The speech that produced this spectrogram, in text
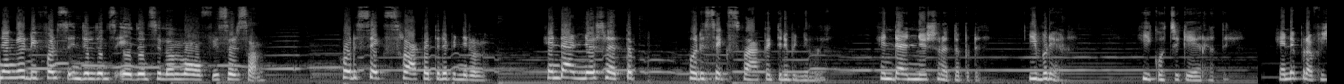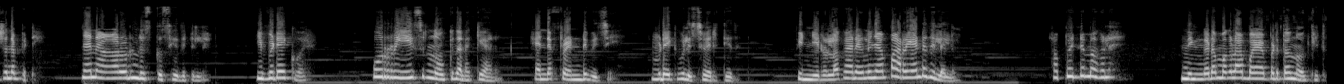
ഞങ്ങൾ ഡിഫൻസ് ഇന്റലിജൻസ് ഏജൻസിയിലുള്ള ആണ്. ഒരു സെക്സ് റാക്കറ്റിന് പിന്നിലുള്ള. എന്റെ അന്വേഷണം എത്ത ഒരു സെക്സ് റാക്കറ്റിന് പിന്നിലുള്ള. എന്റെ അന്വേഷണം എത്തപ്പെട്ടത് ഇവിടെയാണ് ഈ കൊച്ചു കേരളത്തിൽ. എന്റെ പ്രൊഫഷനെ പറ്റി ഞാൻ ആരോടും ഡിസ്കസ് ചെയ്തിട്ടില്ല. ഇവിടേക്ക് വരാൻ ഒരു റീസൺ നോക്കി നടക്കുകയാണ് എന്റെ ഫ്രണ്ട് വിജയ് ഇവിടേക്ക് വിളിച്ചു വരുത്തിയത്. പിന്നീടുള്ള കാര്യങ്ങൾ ഞാൻ പറയേണ്ടതില്ലല്ലോ. അപ്പൊ എന്റെ മകളെ? നിങ്ങളുടെ മകളെ ഭയപ്പെടുത്താൻ നോക്കിയത്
